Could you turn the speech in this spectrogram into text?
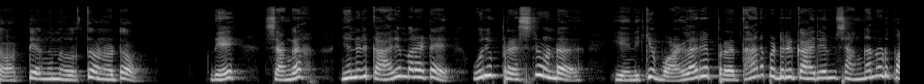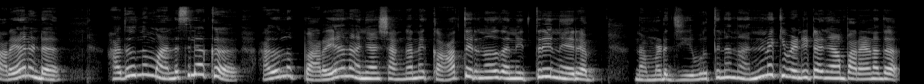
തട്ടി അങ്ങ് നിർത്തുകയാണ് കേട്ടോ. ദേ ശങ്കർ ഞാനൊരു കാര്യം പറയട്ടെ? ഒരു പ്രശ്നമുണ്ട്. എനിക്ക് വളരെ പ്രധാനപ്പെട്ട ഒരു കാര്യം ശങ്കറിനോട് പറയാനുണ്ട്. അതൊന്ന് മനസ്സിലാക്ക്. അതൊന്ന് പറയാനാ ഞാൻ ശങ്കറിനെ കാത്തിരുന്നത് തന്നെ ഇത്രയും നേരം. നമ്മുടെ ജീവിതത്തിന് നന്മയ്ക്ക് വേണ്ടിയിട്ടാണ് ഞാൻ പറയണത്.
